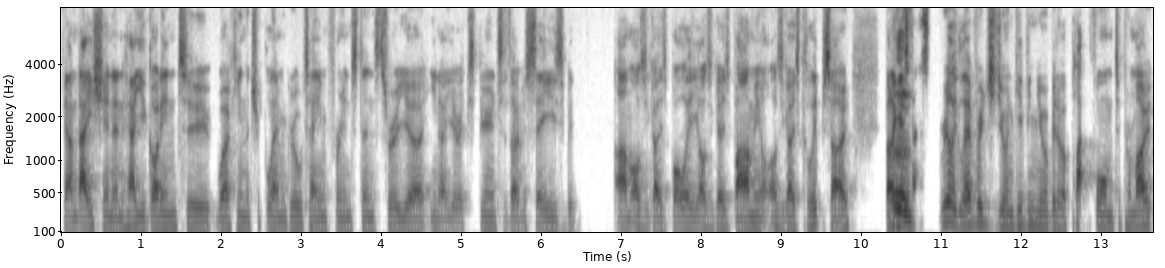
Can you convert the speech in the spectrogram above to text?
foundation and how you got into working in the Triple M Grill team, for instance, through your you know your experiences overseas with um, Aussie Goes Bolly, Aussie Goes Barmy, Aussie Goes Calypso. But I mm. guess hmm. that's really leveraged you and given you a bit of a platform to promote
